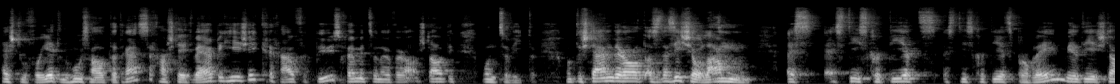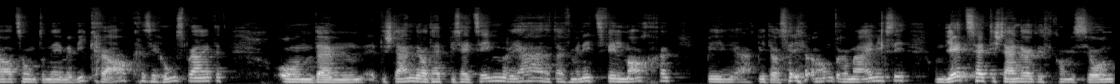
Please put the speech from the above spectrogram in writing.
hast du von jedem Haushalt Adresse, kannst dort Werbung hinschicken, kaufen bei uns, kommen zu einer Veranstaltung und so weiter. Und der Ständerat, also das ist schon lang es, diskutiert, es diskutiert das Problem, weil die Staatsunternehmen wie Kraken sich ausbreitet. Und ähm, der Ständerat hat bis jetzt immer, ja, da dürfen wir nicht zu viel machen. Bin, ja, bin da sehr anderer Meinung gewesen. Und jetzt hat die Ständerätliche Kommission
